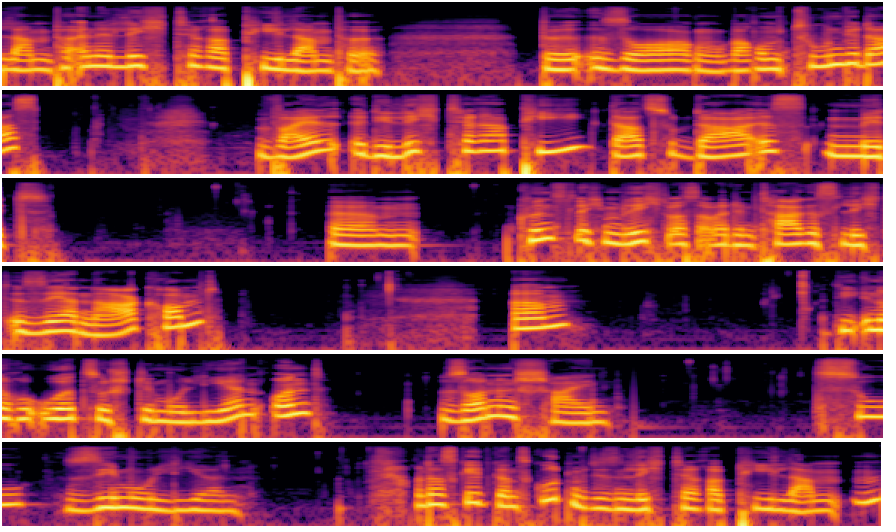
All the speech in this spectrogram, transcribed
Therapielampe, eine Lichttherapielampe besorgen. Warum tun wir das? Weil die Lichttherapie dazu da ist, mit ähm, künstlichem Licht, was aber dem Tageslicht sehr nahe kommt, ähm, die innere Uhr zu stimulieren und Sonnenschein zu simulieren. Und das geht ganz gut mit diesen Lichttherapielampen,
